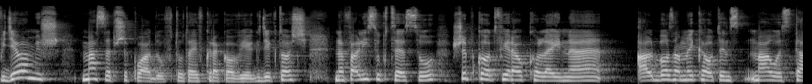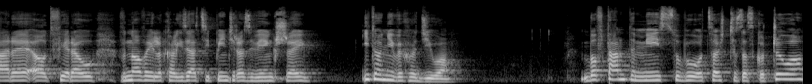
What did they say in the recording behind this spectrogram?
Widziałam już masę przykładów tutaj w Krakowie, gdzie ktoś na fali sukcesu szybko otwierał kolejne, albo zamykał ten mały, stary, a otwierał w nowej lokalizacji pięć razy większej. I to nie wychodziło. Bo w tamtym miejscu było coś, co zaskoczyło,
